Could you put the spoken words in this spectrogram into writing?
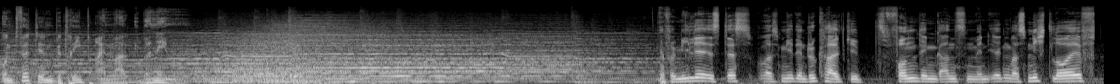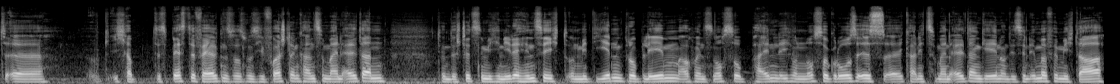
und wird den Betrieb einmal übernehmen. Ja, Familie ist das, was mir den Rückhalt gibt von dem Ganzen. Wenn irgendwas nicht läuft, äh, ich habe das beste Verhältnis, was man sich vorstellen kann zu meinen Eltern. Die unterstützen mich in jeder Hinsicht und mit jedem Problem, auch wenn es noch so peinlich und noch so groß ist, äh, kann ich zu meinen Eltern gehen und die sind immer für mich da.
